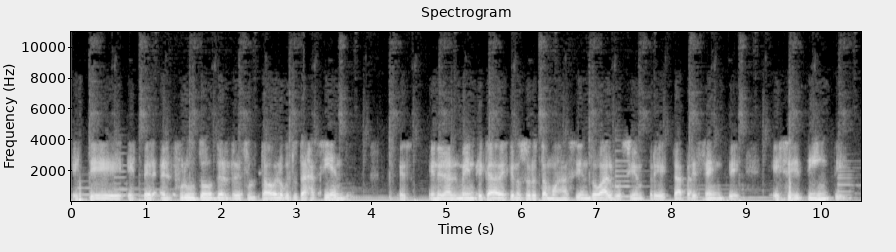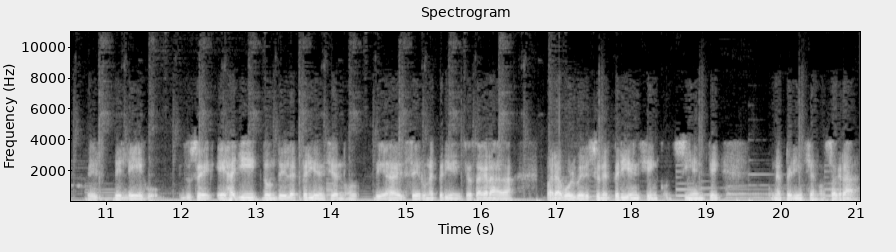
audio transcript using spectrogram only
este, el fruto del resultado de lo que tú estás haciendo. Generalmente cada vez que nosotros estamos haciendo algo siempre está presente ese tinte del ego. Entonces es allí donde la experiencia no deja de ser una experiencia sagrada para volverse una experiencia inconsciente, una experiencia no sagrada.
